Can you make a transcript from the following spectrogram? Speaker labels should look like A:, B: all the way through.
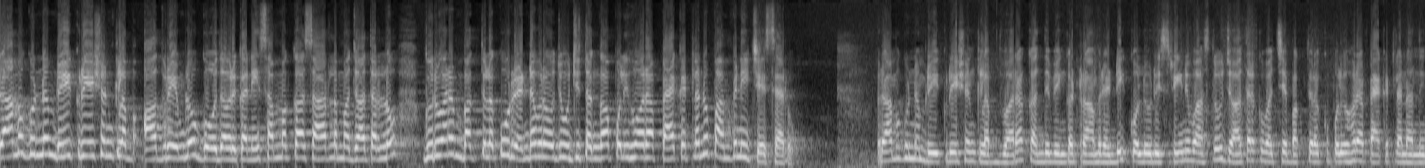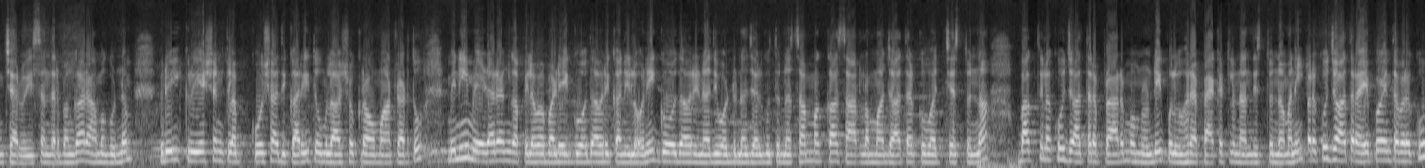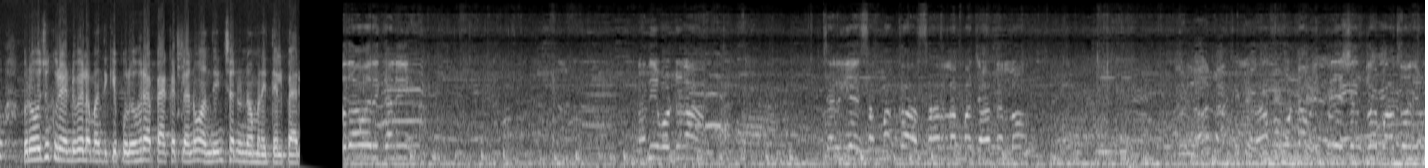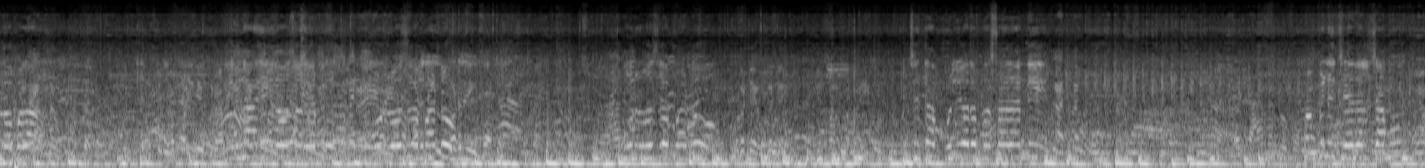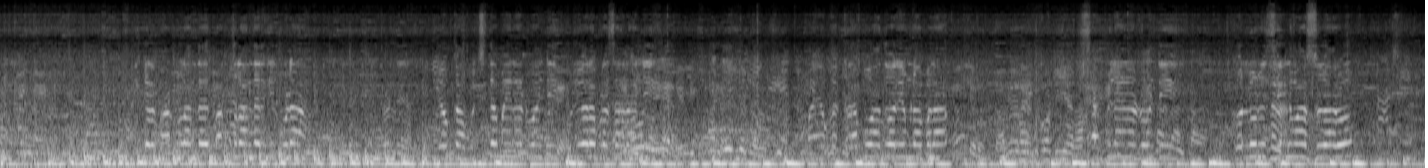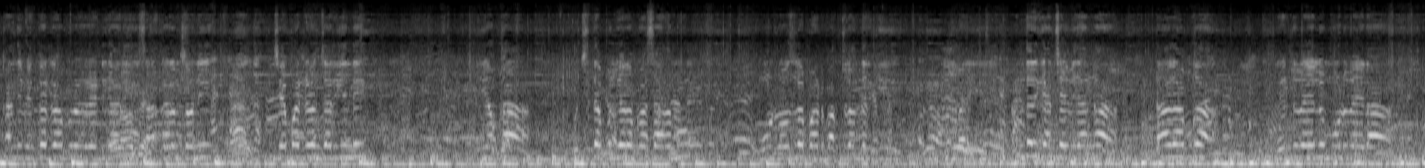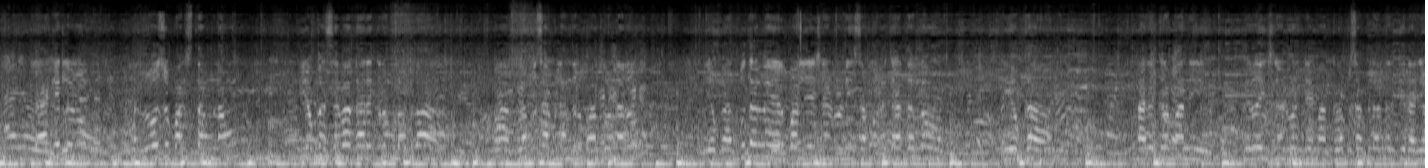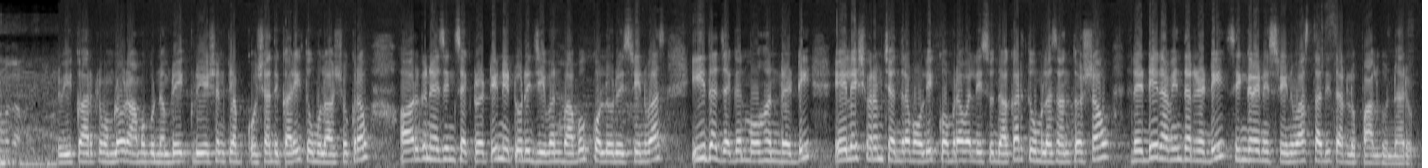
A: Ramagundam recreation club ఆధ్వర్యంలో గోదావరి కని సమ్మక్క సార్లమ్మ జాతరలో గురువారం భక్తులకు రెండవ రోజు ఉచితంగా పులిహోర ప్యాకెట్లను పంపిణీ చేశారు. రామగుండం రీక్రియేషన్ క్లబ్ ద్వారా కంది వెంకట్రామరెడ్డి కొల్లూరి శ్రీనివాసులు జాతరకు వచ్చే భక్తులకు పులిహోర ప్యాకెట్లను అందించారు. ఈ సందర్భంగా రామగుండం రీక్రియేషన్ క్లబ్ కోశాధికారి తుముల అశోక్రావు మాట్లాడుతూ మినీ మేడారంగా పిలువబడే గోదావరి కనిలోని గోదావరి నది ఒడ్డున జరుగుతున్న సమ్మక్క సార్లమ్మ జాతరకు వచ్చేస్తున్న భక్తులకు జాతర ప్రారంభం నుండి పులిహోర ప్యాకెట్లను అందిస్తున్నామని వరకు జాతర అయిపోయేంత వరకు రోజుకు రెండు వేల మందికి పులిహోర ప్యాకెట్లను అందించనున్నామని తెలిపారు.
B: గోదావరి కని నది ఒడ్డున జరిగే సమ్మక్క సారలమ్మ జాతరలో రామగుండం రిక్రియేషన్ క్లబ్ ఆధ్వర్యం లోపల నిన్న ఈరోజు రేపు మూడు రోజుల పాటు మూడు రోజుల పాటు ఉచిత పులిహోర ప్రసాదాన్ని పంపిణీ చేయదలిచాము. ఇక్కడ భక్తులందరి భక్తులందరికీ కూడా ఈ యొక్క ఉచితమైనటువంటి పులిహోర ప్రసాదాన్ని మా యొక్క క్లబ్ ఆధ్వర్యం లోపల సభ్యులైనటువంటి కొల్లూరు శ్రీనివాస్ గారు కంది వెంకటరామ రెడ్డి గారి సహకారంతో చేపట్టడం జరిగింది. ఈ యొక్క ఉచిత పులిహోర ప్రసాదము మూడు రోజుల పాటు భక్తులందరికీ మరి అందరికీ వచ్చే విధంగా దాదాపుగా రెండు వేలు మూడు వేల ప్యాకెట్లను రోజు పంచుతూ ఉన్నాము. ఈ యొక్క సేవా కార్యక్రమం లోపల మా క్లబ్ సభ్యులందరూ పాల్గొన్నారు. ఈ యొక్క అద్భుతంగా ఏర్పాటు చేసినటువంటి సమగ్ర జాతరలో ఈ యొక్క కార్యక్రమాన్ని నిర్వహించినటువంటి మా క్లబ్ సభ్యులందరికీ ధన్యవాదాలు.
A: ఈ కార్యక్రమంలో రామగుండం రే క్రియేషన్ క్లబ్ కోశాధికారి తుముల అశోక్రావు ఆర్గనైజింగ్ సెక్రటరీ నిటూరి జీవన్ బాబు కొల్లూరి శ్రీనివాస్ ఈద జగన్మోహన్ రెడ్డి ఏలేశ్వరం చంద్రమౌళి కొమరవల్లి సుధాకర్ తుముల సంతోష్రావు రెడ్డి రవీందర్ రెడ్డి సింగరేణి శ్రీనివాస్ తదితరులు పాల్గొన్నారు.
